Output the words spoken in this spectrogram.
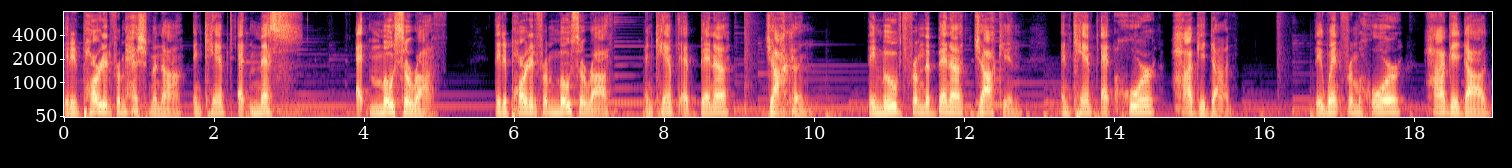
They departed from Heshmonah and camped at Mes at Moseroth. They departed from Moseroth and camped at Bena Jachin. They moved from the Bena Jachin and camped at Hor Haggidon. They went from Hor Haggidon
